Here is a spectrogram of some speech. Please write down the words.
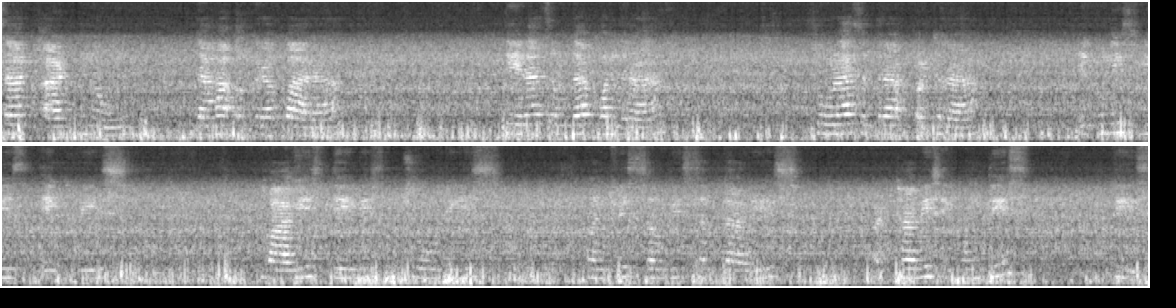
सात आठ नऊ दहा अकरा बारा तेरा चौदा पंधरा सोळा सतरा अठरा एकोणीस वीस एकवीस बावीस तेवीस चोवीस पंचवीस सव्वीस सत्तावीस अठ्ठावीस एकोणतीस तीस.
